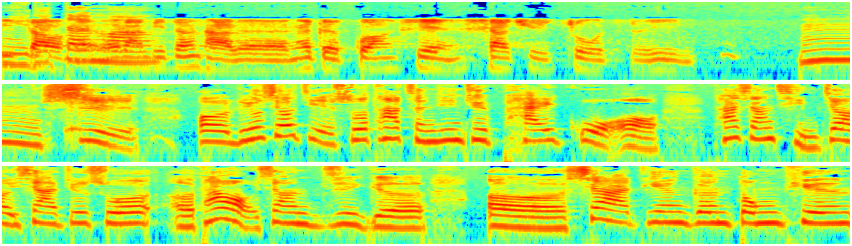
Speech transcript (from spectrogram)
依照俄兰比灯塔的那个光线下去做指引。嗯，是，呃，刘小姐说她曾经去拍过哦，她想请教一下，就说，呃，她好像这个，呃，夏天跟冬天，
